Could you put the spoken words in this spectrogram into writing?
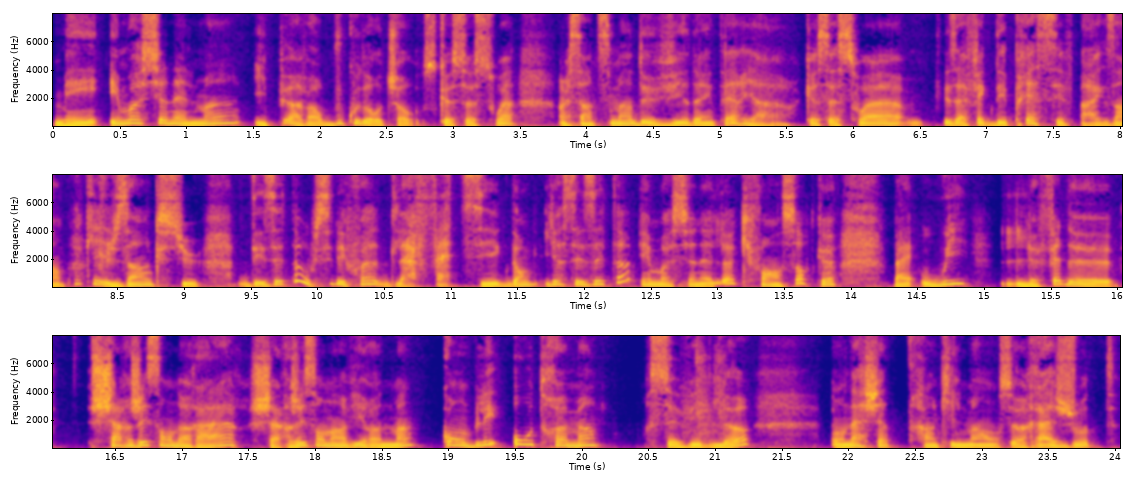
Mais émotionnellement, il peut y avoir beaucoup d'autres choses, que ce soit un sentiment de vide intérieur, que ce soit des affects dépressifs, par exemple, plus anxieux, des états aussi des fois de la fatigue. Donc il y a ces états émotionnels-là qui font en sorte que, ben oui, le fait de charger son horaire, charger son environnement, combler autrement ce vide-là, on achète tranquillement, on se rajoute.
